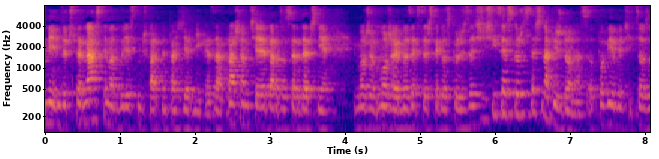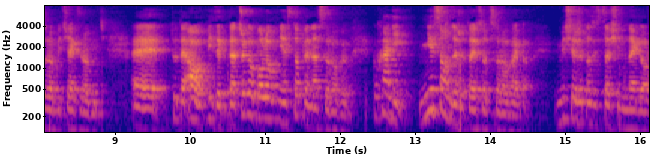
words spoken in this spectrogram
między 14 a 24 października. Zapraszam Cię bardzo serdecznie może, może zechcesz z tego skorzystać. Jeśli chcesz skorzystać, napisz do nas. Odpowiemy Ci, co zrobić, jak zrobić. E, tutaj, o, widzę, dlaczego bolą mnie stopy na surowym? Kochani, nie sądzę, że to jest od surowego. Myślę, że to jest coś innego.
